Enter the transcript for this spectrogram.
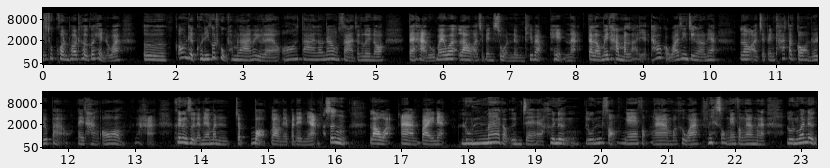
ส์ทุกคนเพราะเธอก็เห็นว่าเออก็เด็กคนนี้ก็ถูกทำร้ายมาอยู่แล้วอ๋อตายแล้วน่าสงสารจังเลยเนาะแต่หารู้ไหมว่าเราอาจจะเป็นส่วนหนึ่งที่แบบเห็นน่ะแต่เราไม่ทำอะไรอะเท่ากับว่าจริง ๆแล้วเนี่ย เราอาจจะเป็นฆาตกรด้วยหรือเปล่าในทางอ้อมนะคะ คือหนังสือเล่มนี้มันจะบอกเราในประเด็นเนี้ย ซึ่งเราอะอ่านไปเนี่ยลุ้นแม่กับอึนแจคือหนึ่งลุ้นสองแง่สองงามก็คือว่าไม่สองแง่สองงามนะลุ้นว่าหนึ่ง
